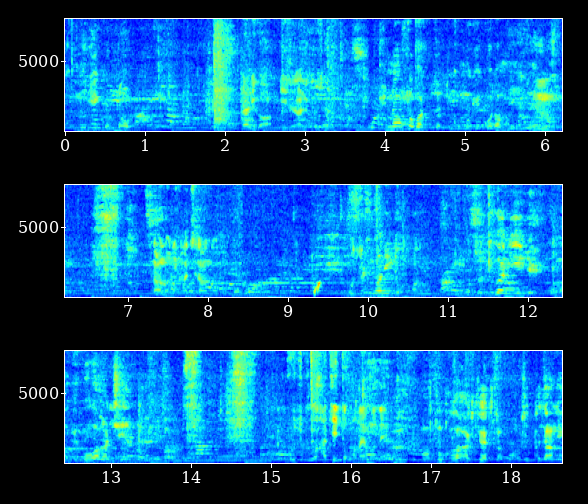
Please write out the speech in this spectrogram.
小麦粉と。何がいいじゃん？何がいいじゃん沖縄そばってだって小麦粉だもんね。うん。なのに八なんだもずくが2ってことかな。もずくが2で。小麦粉が8やもずくが8ってことないもんねもずくが8やったらもずくだね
